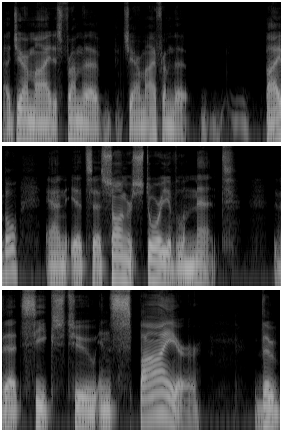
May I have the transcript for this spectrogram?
Uh, Jeremiad is from the Jeremiah from the Bible, and it's a song or story of lament that seeks to inspire the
